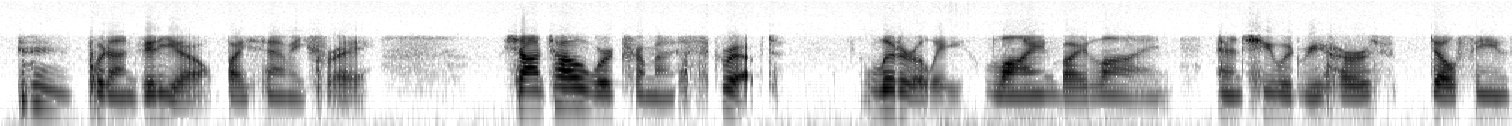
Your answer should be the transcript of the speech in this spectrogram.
put on video by Sami Frey. Chantal worked from a script, literally line by line, and she would rehearse Delphine's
